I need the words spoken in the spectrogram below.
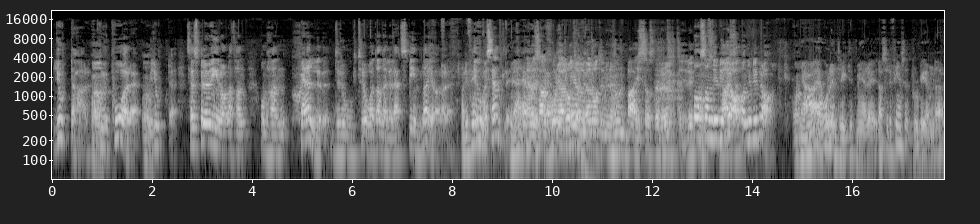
gjort det här. Ja. Kommit på det och Mm. gjort det. Sen spelar det ingen roll att han, om han själv drog trådarna eller lät spindlar göra det. Ja, det det, är oväsentligt. Nej, Nej, men så får, jag, låter, jag låter min hund bajsa och ställer ut det. det Och så om det blir bra. Om det blir bra. Ja, jag håller inte riktigt med dig. Alltså det finns ett problem där.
